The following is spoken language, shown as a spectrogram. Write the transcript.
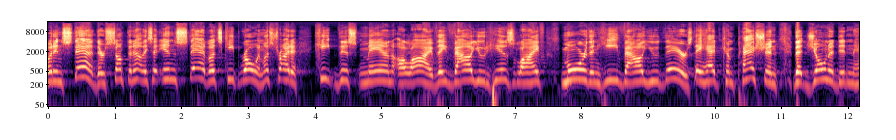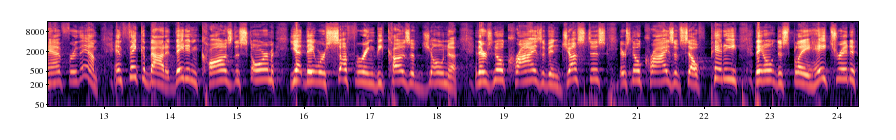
But instead, there's something else. They said, instead, let's keep rowing. Let's try to keep this man alive. They valued his life more than he valued theirs. They had compassion that Jonah didn't have for them. And think about it. They didn't cause the storm, yet they were suffering because of Jonah. There's no cries of injustice, there's no cries of self pity. They don't display hatred,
